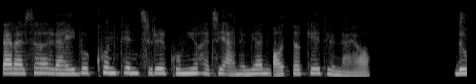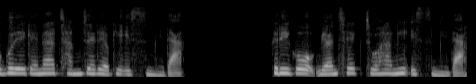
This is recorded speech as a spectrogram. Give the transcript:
따라서 라이브 콘텐츠를 공유하지 않으면 어떻게 되나요? 누구에게나 잠재력이 있습니다. 그리고 면책 조항이 있습니다.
